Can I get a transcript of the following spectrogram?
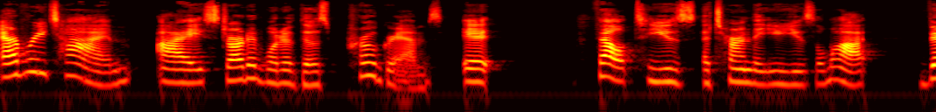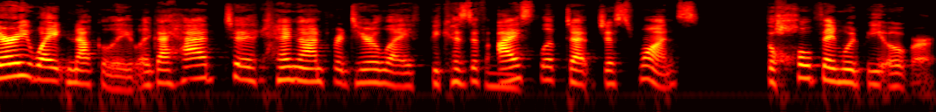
every time I started one of those programs, it felt, to use a term that you use a lot, very white knuckly. Like I had to hang on for dear life because if mm. I slipped up just once, the whole thing would be over.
